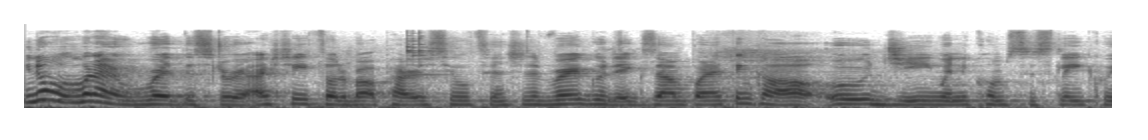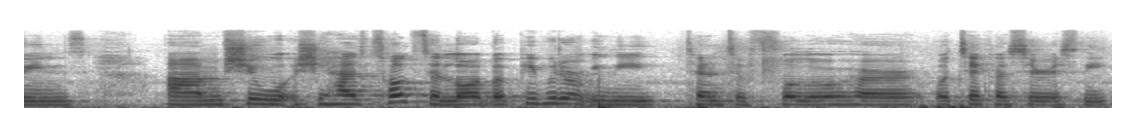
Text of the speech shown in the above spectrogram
you know, when I read the story, I actually thought about Paris Hilton. She's a very good example. And I think our OG when it comes to Slay Queens. Um, she she has talked a lot, but people don't really tend to follow her or take her seriously.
